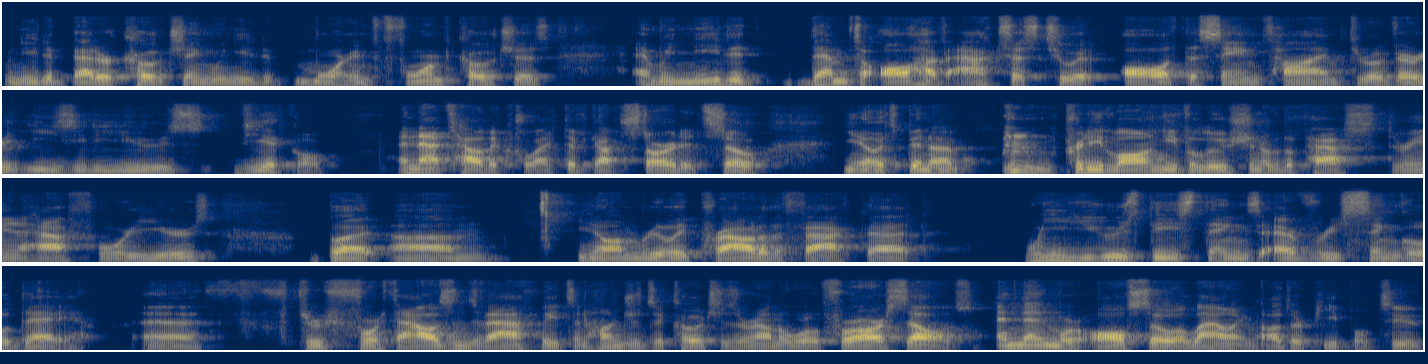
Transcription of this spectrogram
We needed better coaching. We needed more informed coaches. And we needed them to all have access to it all at the same time through a very easy to use vehicle. And that's how the collective got started. So, you know, it's been a pretty long evolution over the past three and a half, four years. But, um, you know, I'm really proud of the fact that we use these things every single day uh, through for thousands of athletes and hundreds of coaches around the world for ourselves. And then we're also allowing other people to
